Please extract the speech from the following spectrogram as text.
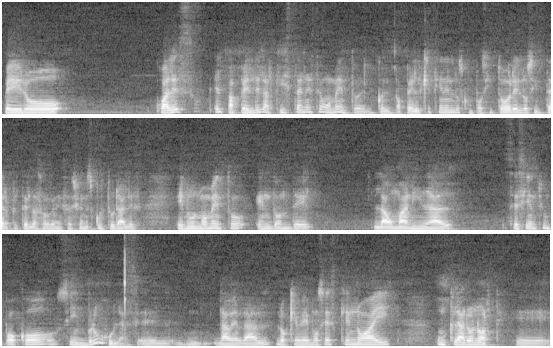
Pero, ¿cuál es el papel del artista en este momento? El, el papel que tienen los compositores, los intérpretes, las organizaciones culturales en un momento en donde la humanidad se siente un poco sin brújulas. la verdad lo que vemos es que no hay un claro norte. Eh,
